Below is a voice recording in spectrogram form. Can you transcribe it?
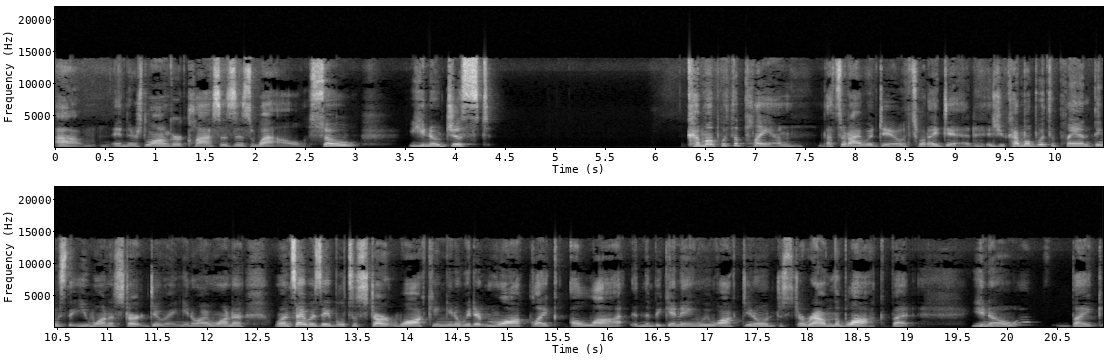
um, and there's longer classes as well. So, you know, just come up with a plan. That's what I would do. It's what I did. Is you come up with a plan, things that you want to start doing. You know, I want to once I was able to start walking, you know, we didn't walk like a lot in the beginning. We walked, you know, just around the block, but you know, like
